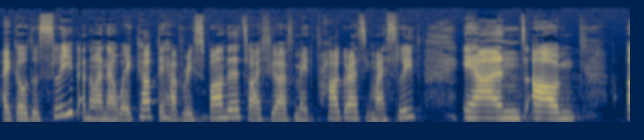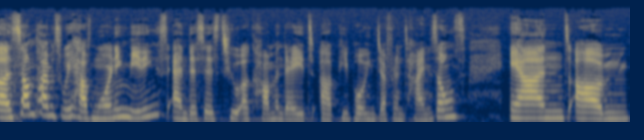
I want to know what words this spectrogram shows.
I go to sleep, and when I wake up, they have responded, so I feel I've made progress in my sleep. And um, uh, sometimes we have morning meetings, and this is to accommodate uh, people in different time zones. And um,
